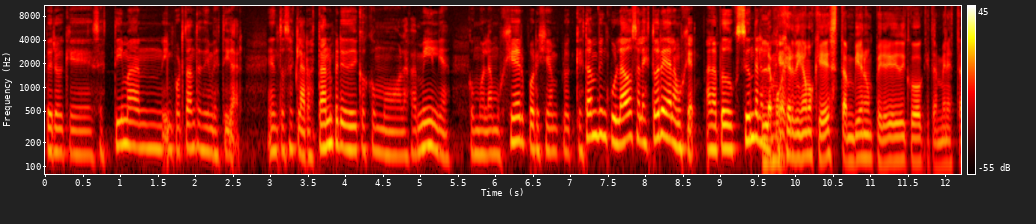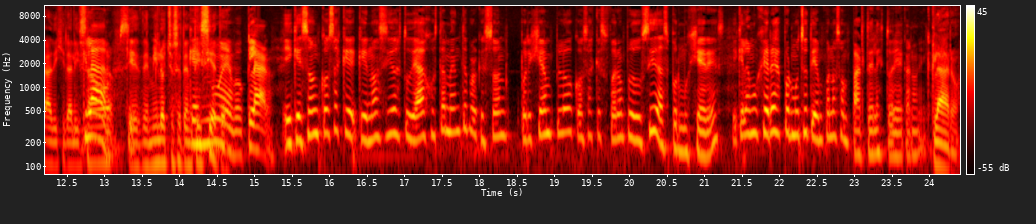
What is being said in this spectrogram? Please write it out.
pero que se estiman importantes de investigar. Entonces, claro, están periódicos como La familia, como la mujer, por ejemplo, que están vinculados a la historia de la mujer, a la producción de la, La mujer, digamos que es también un periódico que también está digitalizado, Claro, que sí. es de que 1877. es nuevo, claro. Y que son cosas que, que no han sido estudiadas justamente porque son, por ejemplo, cosas que fueron producidas por mujeres y que las mujeres por mucho tiempo no son parte de la historia canónica. Claro.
